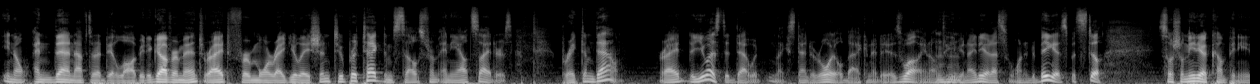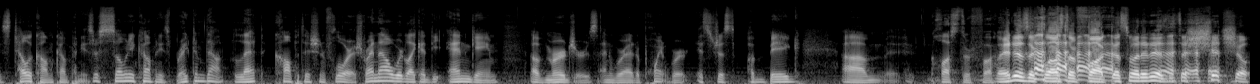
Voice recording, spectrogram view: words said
you know and then after that they lobby the government right for more regulation to protect themselves from any outsiders break them down right? The U.S. did that with like Standard Oil back in the day as well. You know, to give mm-hmm. you an idea, that's one of the biggest. But still, social media companies, telecom companies, there's so many companies. Break them down. Let competition flourish. Right now, we're like at the end game of mergers, and we're at a point where it's just a big. Um, Clusterfuck. it is a clusterfuck. That's what it is. It's a shit show.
